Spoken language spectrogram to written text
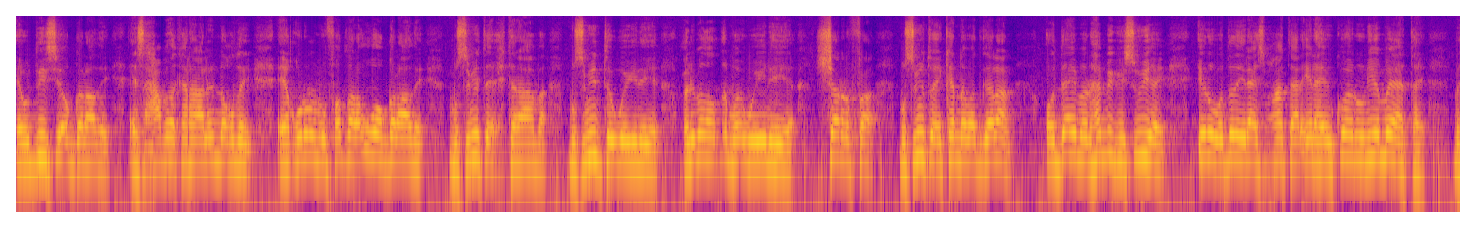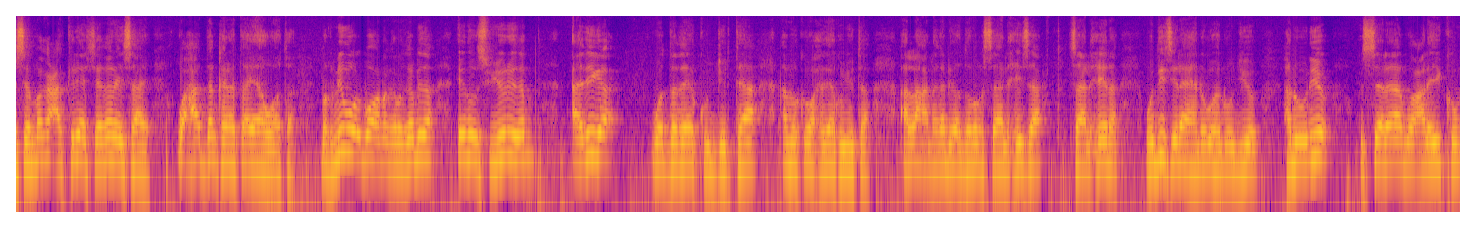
ee wadadiisii ogolaaday ee saxaabada ka raali noqday ee quruun mufadala u ogolaaday muslimiinta ixtiraama muslimiinta weyneeya culimada weyneeya sharfa muslimiintu ay ka nabadgalaan oo daa'iman hamigiis u yahay inuu waddada ilahi subxana wa taala ilahay ku hanuuniyo mayaa tahay mise magacaad keliya sheeganaysahay waxaa dan kaleeta ayaa wata marka nin walba oo nagan ka mid a inuu isfiyoridan adiga wadadee ku jirtaa ama kooxdee ku jirtaa allah naga dhigo adoomaka saalixiisa saalixiina wadiis ilahi hanagu hanuujiyo hanuuniyo. Wasalaamu calaykum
